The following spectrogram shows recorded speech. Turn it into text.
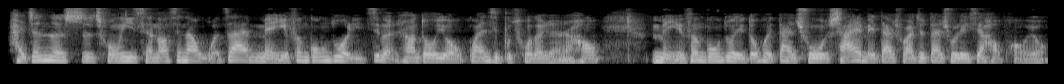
还真的是从以前到现在，我在每一份工作里基本上都有关系不错的人，然后每一份工作里都会带出啥也没带出来，就带出了一些好朋友，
